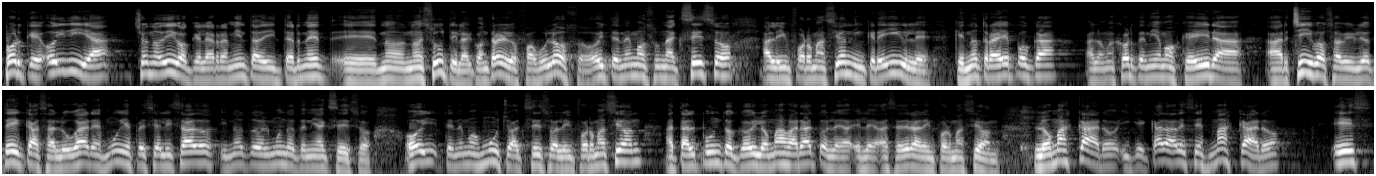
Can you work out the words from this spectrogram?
Porque hoy día, yo no digo que la herramienta de Internet eh, no, no, es útil, al contrario, es fabuloso. Hoy tenemos un acceso a la información increíble que en otra época a lo mejor teníamos que ir a, archivos, a bibliotecas, a lugares muy especializados y no todo el mundo tenía acceso. Hoy tenemos mucho acceso a la información, a tal punto que hoy lo más barato es acceder a la información. Lo más caro, y que cada vez es más caro, es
